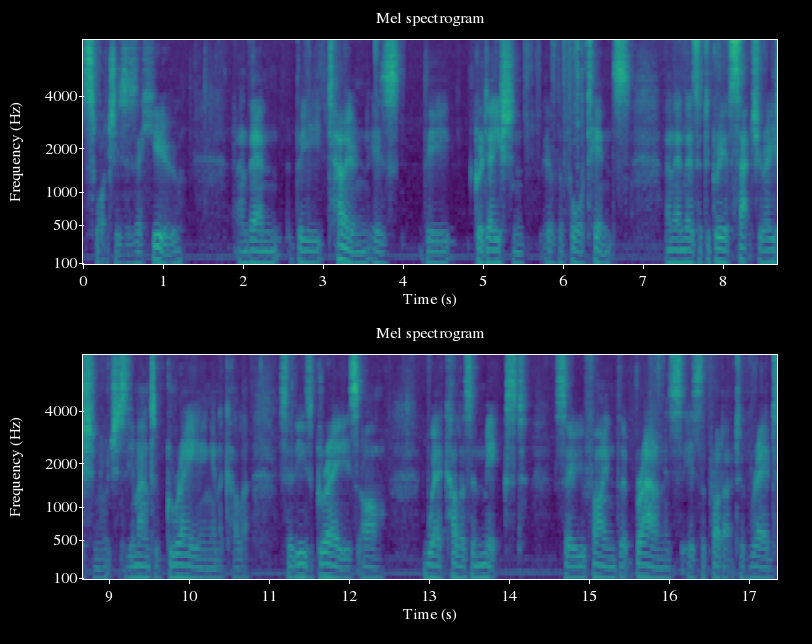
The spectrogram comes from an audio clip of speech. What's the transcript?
swatches is a hue, and then the tone is the gradation of the four tints. And then there's a degree of saturation, which is the amount of greying in a colour. So these greys are where colours are mixed. So you find that brown is, is the product of red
